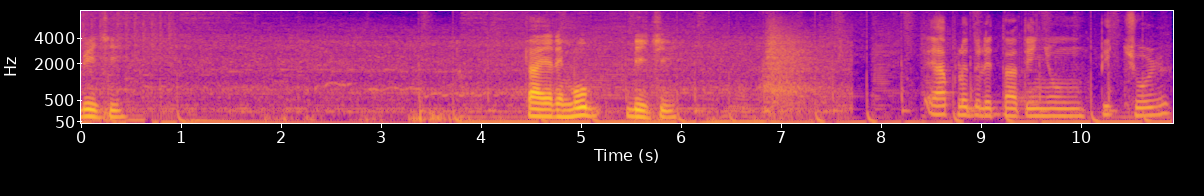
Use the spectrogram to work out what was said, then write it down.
BG kaya remove BG i-upload ulit natin yung picture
